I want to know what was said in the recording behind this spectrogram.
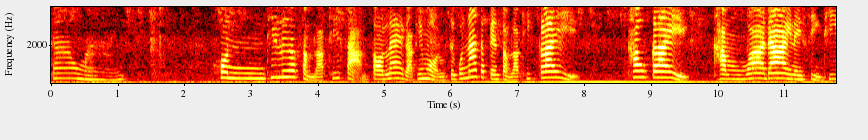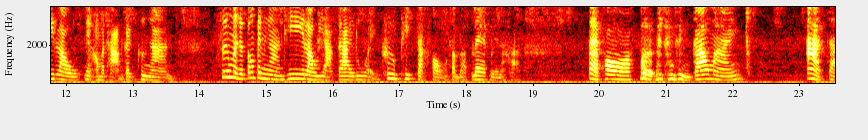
เก้าไม้ คนที่เลือกสำรับที่สามตอนแรกอะพี่หมอรู้สึกว่าน่าจะเป็นสำรับที่ใกล้เข้าใกล้คำว่าได้ในสิ่งที่เราเนี่ยเอามาถามกันคืองาน ซึ่งมันจะต้องเป็นงานที่เราอยากได้ด้วย คือผิดจากสองสำรับแรกเลยนะคะ แต่พอเปิดไปจนถึงเก้าไม้ อาจจะ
